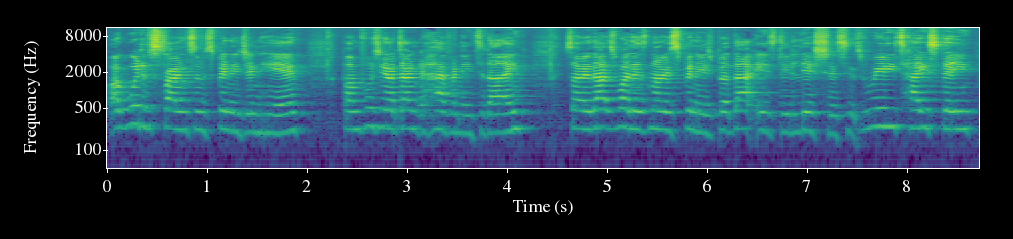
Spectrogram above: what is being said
I would have thrown some spinach in here, but unfortunately I don't have any today. So that's why there's no spinach, but that is delicious. It's really tasty.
